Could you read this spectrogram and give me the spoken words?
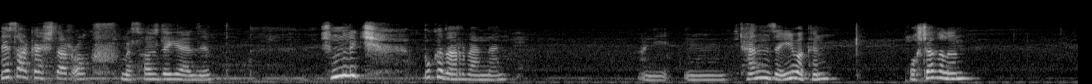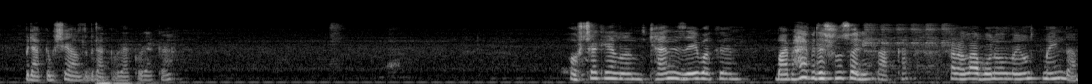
Neyse arkadaşlar ok mesaj da geldi. Şimdilik bu kadar benden. Hani ım, kendinize iyi bakın. Hoşça kalın. Bir dakika bir şey yazdı. Bir dakika bir dakika bir dakika. Hoşça kalın. Kendinize iyi bakın. Bay bay. Bir de şunu söyleyeyim bir dakika. Kanala abone olmayı unutmayın da.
